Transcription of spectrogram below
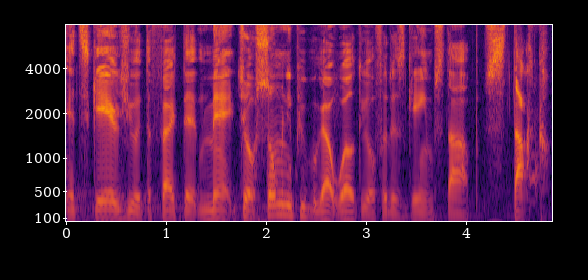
it scares you at the fact that man, Joe, so many people got wealthy off of this GameStop stock,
